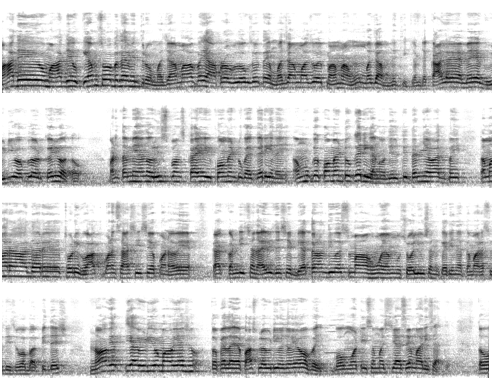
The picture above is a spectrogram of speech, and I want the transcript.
મહાદેવ મહાદેવ, કેમ છો બધા મિત્રો? મજામાં? ભાઈ, આપણો બ્લોગ જોતો હોય મજામાં જોઈ પણ હમણાં હું મજામાં નથી. કેમ કે કાલે મેં એક વીડિયો અપલોડ કર્યો હતો. પણ તમે એનો રિસ્પોન્સ કાંઈ કોમેન્ટો કાંઈ કરી નહીં. અમુકે કોમેન્ટો કરી, એનો દિલથી ધન્યવાદ, ભાઈ. તમારા આધારે થોડીક વાત પણ સાચી છે, પણ હવે કાંઈક કન્ડિશન આવી જશે. બે ત્રણ દિવસમાં હું એમનું સોલ્યુશન કરીને તમારા સુધી જવાબ આપી દઈશ. નવા વ્યક્તિ આ વિડીયોમાં આવ્યા છો, તો પહેલાં એ પાછલો વીડિયો જોઈ આવો, ભાઈ. બહુ મોટી સમસ્યા છે મારી સાથે. તો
